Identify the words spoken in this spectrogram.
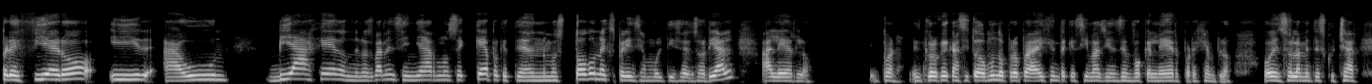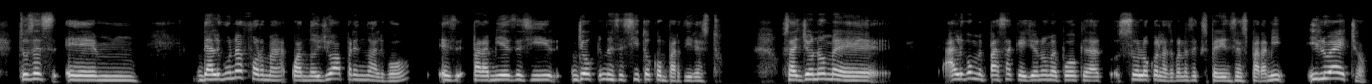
prefiero ir a un viaje donde nos van a enseñar no sé qué, porque tenemos toda una experiencia multisensorial a leerlo bueno, creo que casi todo el mundo, pero hay gente que sí más bien se enfoca en leer, por ejemplo, o en solamente escuchar. Entonces, em, de alguna forma, cuando yo aprendo algo, es, para mí es decir, yo necesito compartir esto. O sea, yo no me, algo me pasa que yo no me puedo quedar solo con las buenas experiencias para mí. Y lo he hecho,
